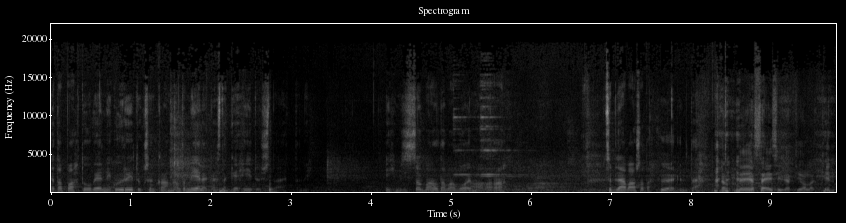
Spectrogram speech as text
ja tapahtuu vielä niin kuin yrityksen kannalta mielekästä kehitystä, että ihmisissä on valtava voimavara. Se pitää vaan osata hyödyntää. No, jos sä esität jollekin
